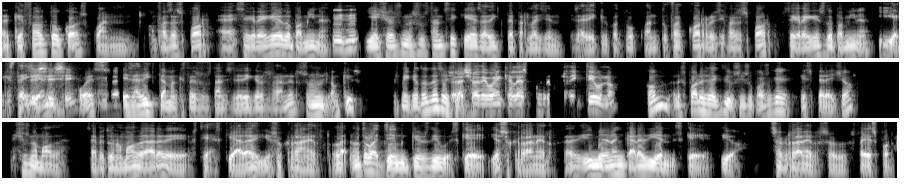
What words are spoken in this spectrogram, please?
el que fa el teu cos quan, quan fas esport eh, segrega dopamina. Uh -huh. I això és una substància que és addicta per la gent. És a dir, que quan tu, quan tu fa, corres i fas esport, segregues dopamina. I aquesta Sí, gent sí, sí. Pues, és addicta amb aquesta substància. És a dir, que els runners són uns. Primer que tot és Per això. això diuen que l'esport és addictiu, no? Com? L'esport és addictiu? Sí, suposo que, que és per això. Això és una moda. S'ha fet una moda ara de, hòstia, és que ara jo sóc runner. La, no he trobat gent que us diu, és que jo sóc runner. Saps? I venen encara dient, és que, tio, sóc runner, soc, faig esport.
